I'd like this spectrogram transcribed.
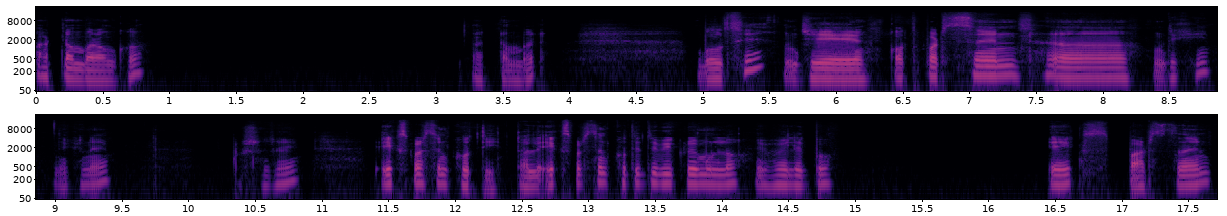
আট নম্বর অঙ্ক। আট নম্বর। বলছে যে, কত পার্সেন্ট দেখি, এখানে প্রশ্ন যায় এক্স পার্সেন্ট ক্ষতি, তাহলে এক্স পার্সেন্ট ক্ষতিতে বিক্রয় মূল্য এভাবে লিখব। এক্স পার্সেন্ট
